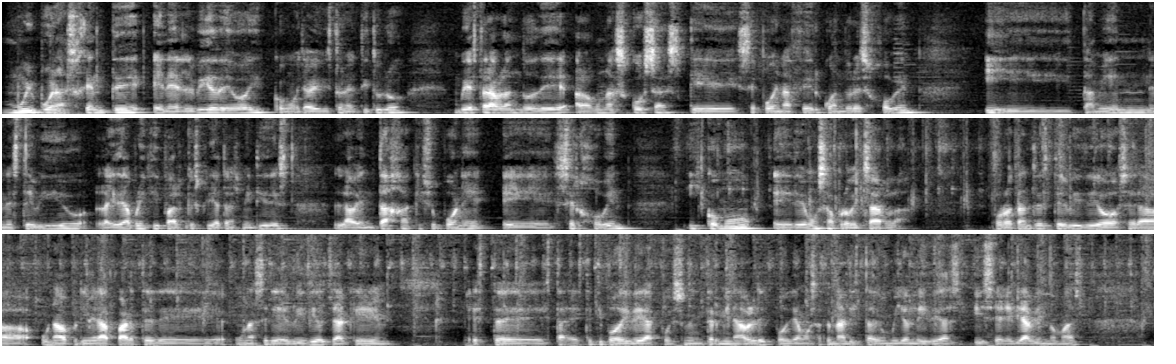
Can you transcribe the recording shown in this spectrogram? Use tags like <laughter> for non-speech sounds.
Muy buenas gente, en el vídeo de hoy, como ya habéis visto en el título, voy a estar hablando de algunas cosas que se pueden hacer cuando eres joven y también en este vídeo la idea principal que os quería transmitir es la ventaja que supone eh, ser joven y cómo eh, debemos aprovecharla. Por lo tanto este vídeo será una primera parte de una serie de vídeos ya que este, este tipo de ideas pues son interminables, podríamos hacer una lista de un millón de ideas y seguiría habiendo más.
